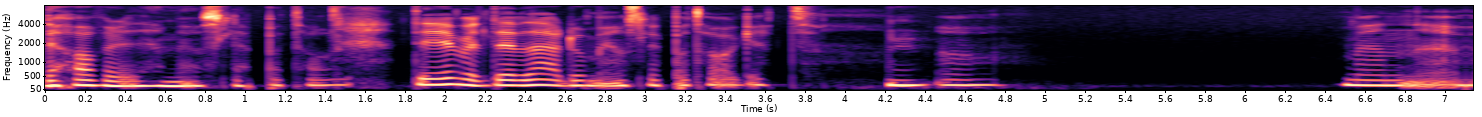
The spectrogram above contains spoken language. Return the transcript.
Det har väl det här med att släppa taget. det är väl det där då med att släppa taget. Mm. Ja. Men, eh,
